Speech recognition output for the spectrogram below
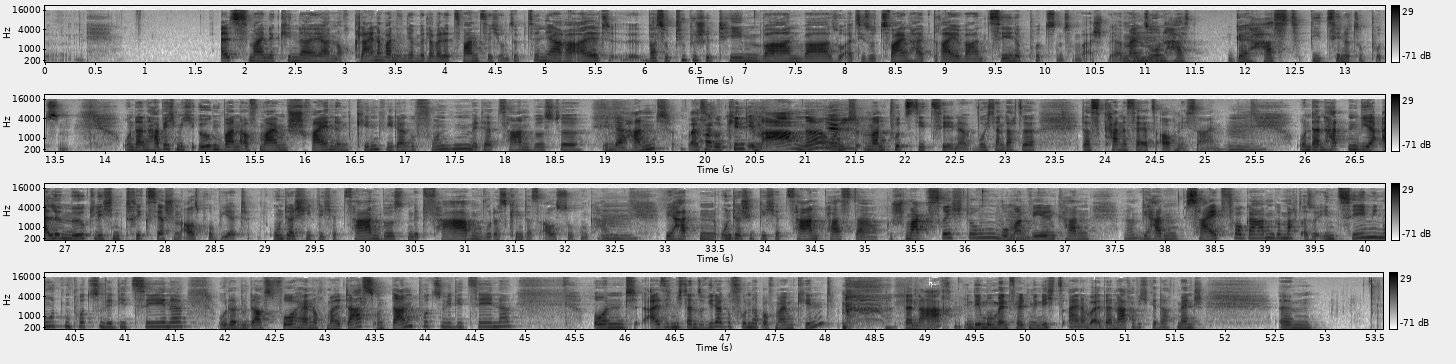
als meine Kinder ja noch kleiner waren, die sind ja mittlerweile 20 und 17 Jahre alt, was so typische Themen waren, war so, als sie so zweieinhalb, drei waren, Zähne putzen zum Beispiel. Also mein mhm. Sohn hasst gehasst, die Zähne zu putzen. Und dann habe ich mich irgendwann auf meinem schreienden Kind wiedergefunden mit der Zahnbürste in der Hand, weißt du, so Kind im Arm, ne? Ja. Und man putzt die Zähne, wo ich dann dachte, das kann es ja jetzt auch nicht sein. Mhm. Und dann hatten wir alle möglichen Tricks ja schon ausprobiert. Unterschiedliche Zahnbürsten mit Farben, wo das Kind das aussuchen kann. Mhm. Wir hatten unterschiedliche Zahnpasta, Geschmacksrichtungen, wo mhm. man wählen kann. Ne? Wir hatten Zeitvorgaben gemacht, also in zehn Minuten putzen wir die Zähne oder du darfst vorher noch mal das und dann putzen wir die Zähne. Und als ich mich dann so wiedergefunden habe auf meinem Kind, danach, in dem Moment fällt mir nichts ein, aber danach habe ich gedacht, Mensch, ähm,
